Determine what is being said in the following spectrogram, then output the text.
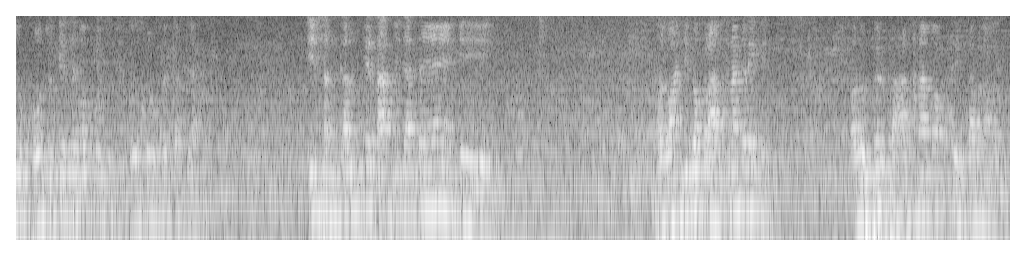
जो खो चुके थे वो खो चुके थे, उसको उसका कब्जा है। इस संकल्प के साथ भी जाते हैं कि भगवान जी को प्रार्थना करेंगे और उस पर प्रार्थना को अपना हिस्सा बना लेंगे।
